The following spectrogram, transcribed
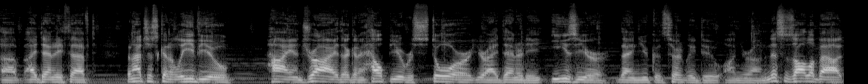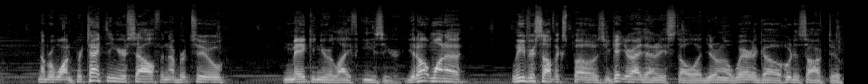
uh, identity theft, they're not just going to leave you high and dry. They're going to help you restore your identity easier than you could certainly do on your own. And this is all about number one, protecting yourself, and number two, making your life easier. You don't want to leave yourself exposed. You get your identity stolen. You don't know where to go, who to talk to.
